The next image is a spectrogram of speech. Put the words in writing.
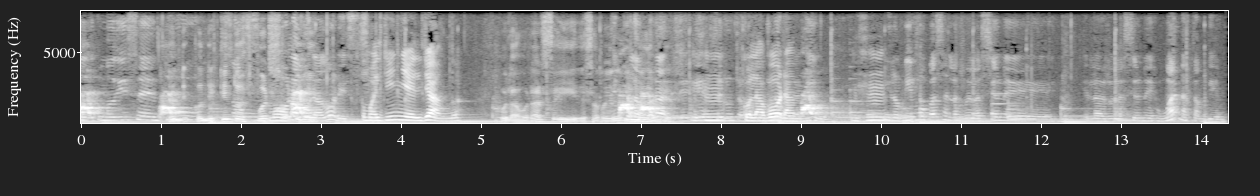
como, como dicen, Con- tú, con distintos son esfuerzos, colaboradores. Como el yin y el yang. Colaborarse y desarrollar es- es hacer un trabajo Colaboran. Y lo mismo pasa en las relaciones, en las relaciones humanas también,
